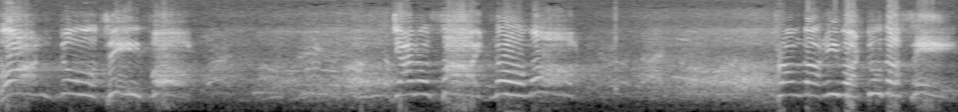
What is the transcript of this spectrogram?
One, two, three, four. Genocide no more. From the river to the sea.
